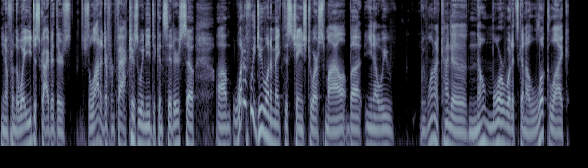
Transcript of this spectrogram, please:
you know, from the way you described it, there's, there's a lot of different factors we need to consider. So, um, what if we do want to make this change to our smile, but, you know, we, we want to kind of know more what it's going to look like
